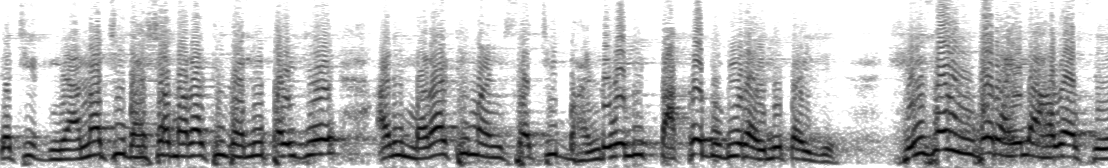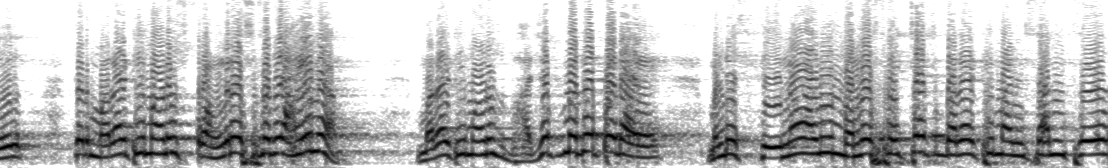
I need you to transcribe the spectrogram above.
त्याची ज्ञानाची भाषा मराठी झाली पाहिजे आणि मराठी माणसाची भांडवली ताकद उभी राहिली पाहिजे. हे जर उभं राहायला हवं असेल तर मराठी माणूस काँग्रेसमध्ये आहे ना? मराठी माणूस भाजपमध्ये पण आहे म्हणजे सेना आणि मनसेच्याच मराठी माणसांचं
